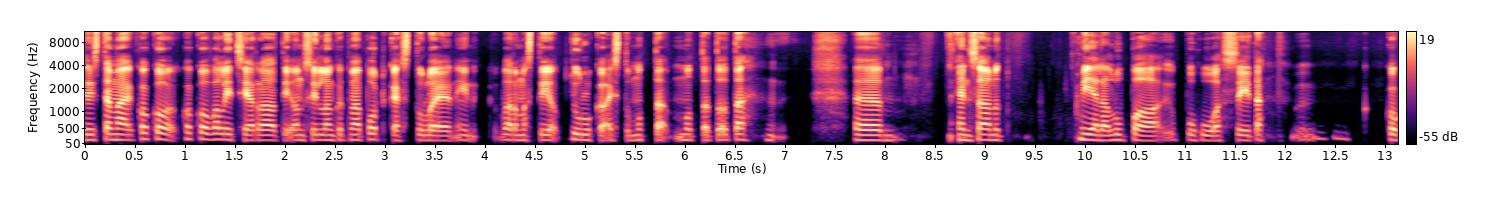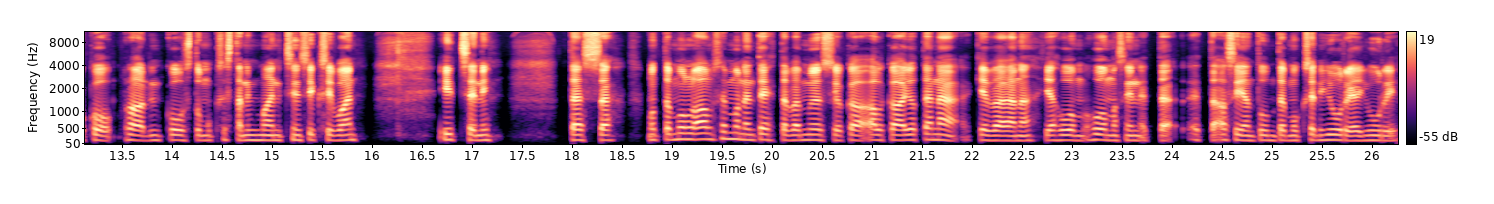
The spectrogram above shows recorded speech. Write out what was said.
Siis tämä koko, koko valitsijaraati on silloin, kun tämä podcast tulee, niin varmasti jo julkaistu, mutta, mutta tota, ö, en saanut vielä lupaa puhua siitä koko raadin koostumuksesta, niin mainitsin siksi vain itseni tässä. Mutta mulla on semmoinen tehtävä myös, joka alkaa jo tänä keväänä. Ja huomasin, että, että asiantuntemukseni juuri ja juuri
